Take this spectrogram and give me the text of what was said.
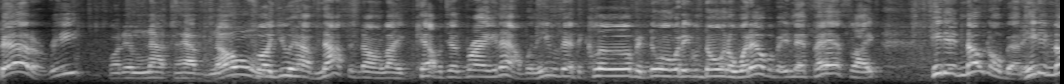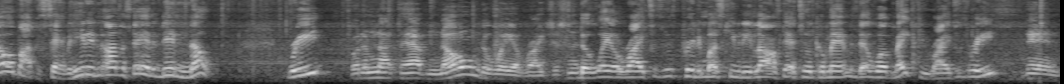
better, read, for them not to have known for you have not to know, like Calvin just bring it out. When he was at the club and doing what he was doing or whatever, but in that past life, he didn't know no better. He didn't know about the Sabbath. He didn't understand and didn't know. Read. for them not to have known the way of righteousness, The way of righteousness, pretty much keeping these laws, statutes, and commandments that will make you righteous. Read. then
